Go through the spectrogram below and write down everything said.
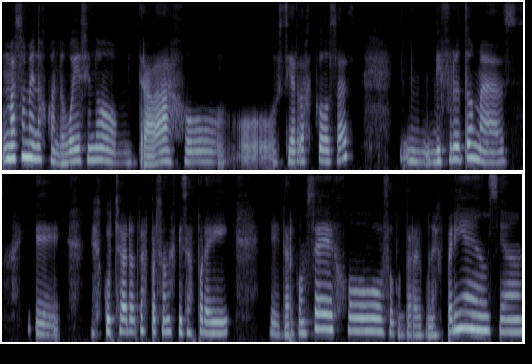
más o menos cuando voy haciendo mi trabajo o ciertas cosas, mm, disfruto más eh, escuchar a otras personas quizás por ahí eh, dar consejos o contar alguna experiencia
